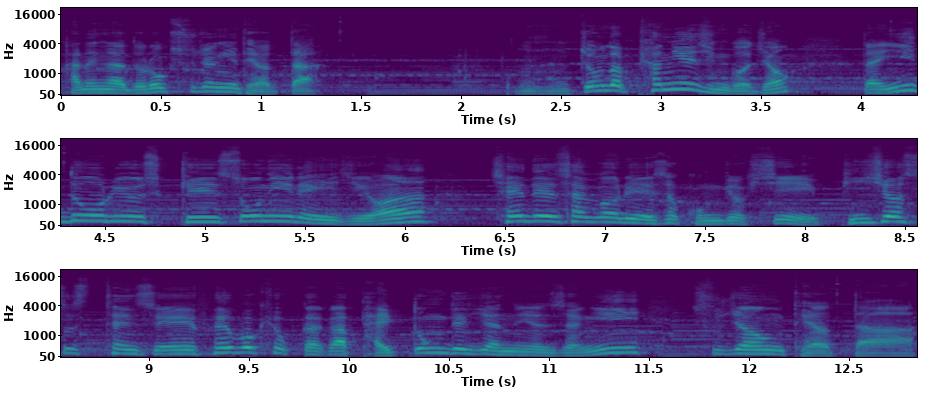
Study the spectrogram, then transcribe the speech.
가능하도록 수정이 되었다. 음, 좀더 편리해진 거죠. 일단 이도류 스킬 소니 레이지와 최대 사거리에서 공격 시 비셔스 스탠스의 회복 효과가 발동되지 않는 현상이 수정되었다.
